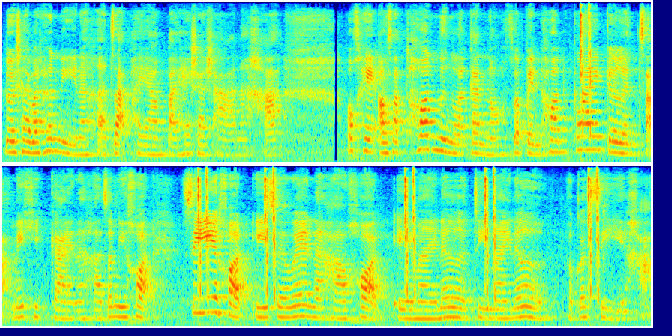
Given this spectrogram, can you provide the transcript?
โดยใช้แพทเทิร์นนี้นะคะ จะพยายามไปให้ช้าๆนะคะโอเค เอาสักท่อนหนึ่งแล้วกันเนาะ จะเป็นท่อนใกล้เกินจะไม่คิดไกลนะคะ จะมีคอร์ด C คอร์ด E7 นะคะ คอร์ด A minor G minor แล้วก็ C ค่ะ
